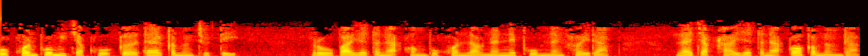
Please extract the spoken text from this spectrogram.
บุคคลผู้มีจักขุเกิดได้กำลังจุติ รูปายตนะของบุคคลเหล่านั้นในภูมินั้นเคยดับ และจักขายตนะก็กำลังดับ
